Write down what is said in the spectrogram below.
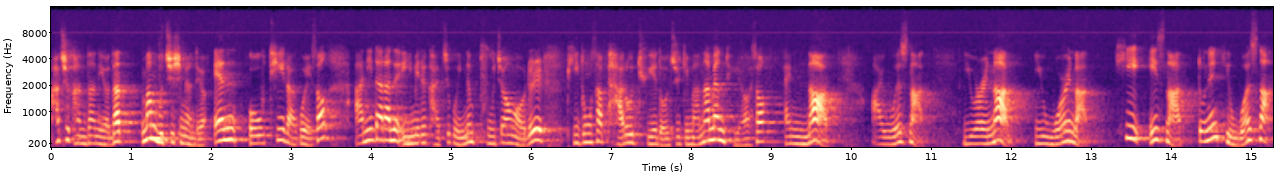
아주 간단해요. not만 붙이시면 돼요. not 해서 아니다라는 의미를 가지고 있는 부정어를 비동사 바로 뒤에 넣어주기만 하면 돼요. 그래서 I'm not, I was not, you are not, you were not, he is not 또는 he was not,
